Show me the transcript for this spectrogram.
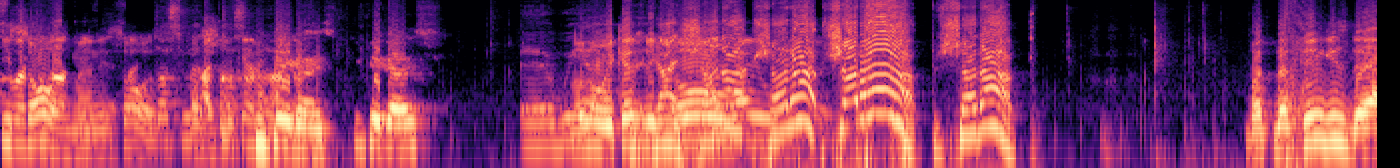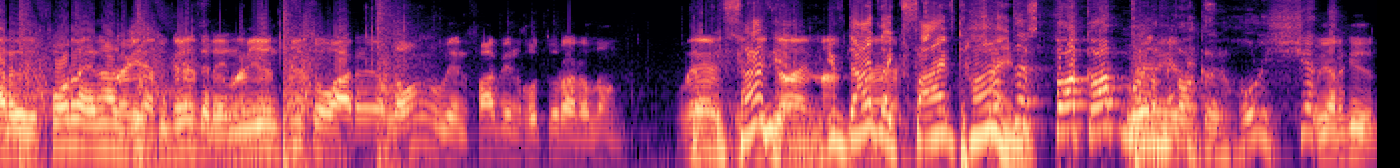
He swear to saw us, God, man, he's he saw. Doesn't matter. don't Doesn't care. PK matter. guys, PK guys. Uh, we No, no, we can't. Guys, oh, shut up! Shut up! Shut up! Shut up! But the thing is, they are four NRGs together, and me and. Tito are alone, and Fabio and Rotur are alone. Where did you Fabio, die, man? you've died like Where? five Shut the times. fuck up, Where are you? motherfucker! Holy shit! We are here.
